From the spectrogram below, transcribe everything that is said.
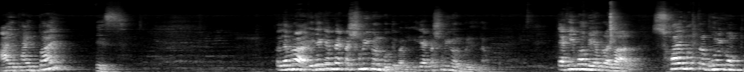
I five by S তাহলে আমরা এটাকে আমরা একটা সমীকরণ করতে পারি। এটা একটা সমীকরণ করে দিলাম। একইভাবে আমরা এবার ছয় মাত্রা ভূমিকম্প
